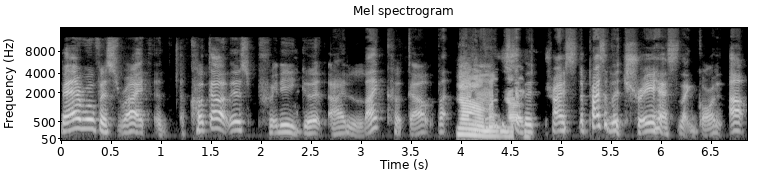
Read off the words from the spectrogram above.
Bad Wolf is right. A, a cookout is pretty good. I like cookout, but Oh my God. the price the price of the tray has like gone up.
